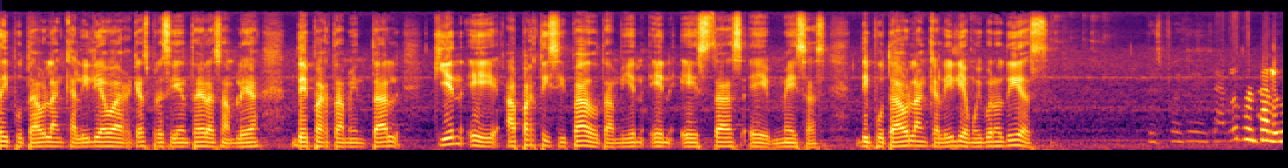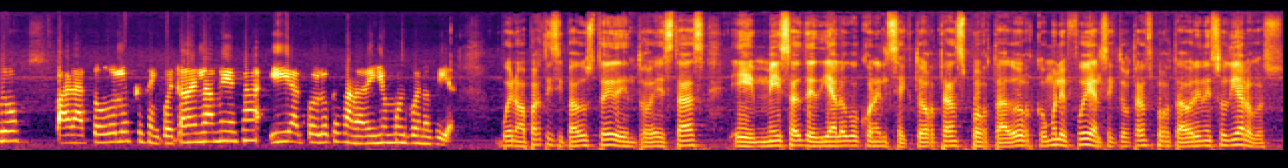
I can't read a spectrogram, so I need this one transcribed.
la diputada Blanca Lilia Vargas, presidenta de la Asamblea Departamental, quien eh, ha participado también en estas eh, mesas. Diputada Blanca Lilia, muy buenos días. Después de un saludo para todos los que se encuentran en la mesa y al pueblo casanareño, muy buenos días. Bueno, ha participado usted dentro de estas eh, mesas de diálogo con el sector transportador. ¿Cómo le fue al sector transportador en esos diálogos?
